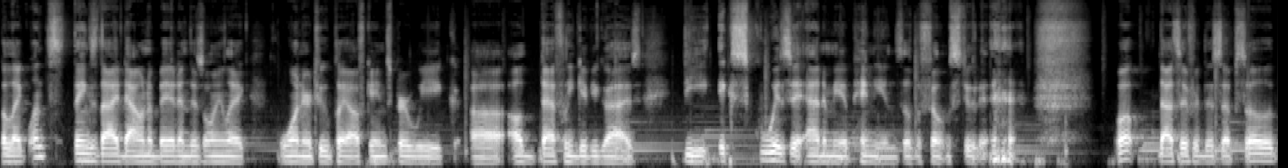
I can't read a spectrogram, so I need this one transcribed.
But like once things die down a bit and there's only like one or two playoff games per week, uh, I'll definitely give you guys the exquisite anime opinions of a film student. Well, that's it for this episode.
